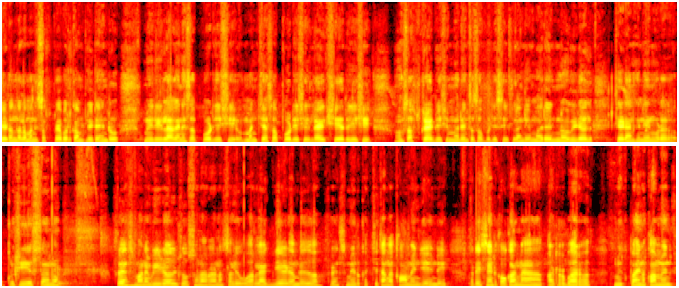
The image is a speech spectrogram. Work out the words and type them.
ఏడు వందల మంది సబ్స్క్రైబర్లు కంప్లీట్ అయినరు. మీరు ఇలాగనే సపోర్ట్ చేసి మంచిగా సపోర్ట్ చేసి లైక్ షేర్ చేసి సబ్స్క్రైబ్ చేసి మరింత సపోర్ట్ చేసి ఇట్లాంటి మరెన్నో వీడియోలు చేయడానికి నేను కూడా కృషి చేస్తాను. ఫ్రెండ్స్ మన వీడియోలు చూస్తున్నారు కానీ అసలు ఎవరు లైక్ చేయడం లేదు. ఫ్రెండ్స్ మీరు ఖచ్చితంగా కామెంట్ చేయండి. రీసెంట్గా ఒక అన్న కటర్ బార్ మీకు పైన కామెంట్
